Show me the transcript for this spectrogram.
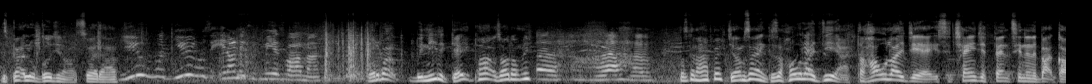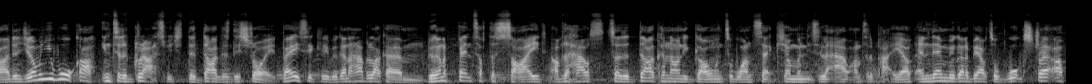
This better look good, you know, I swear down. You would you was in on it with me as well, man. What about, we need a gate part as well, don't we? Uh, What's gonna happen? Do you know what I'm saying? Because the whole idea, the whole idea is to change the fencing in the back garden. Do you know when you walk up into the grass, which the dog has destroyed? Basically, we're gonna have like um, we're gonna fence off the side of the house so the dog can only go into one section when it's let out onto the patio, and then we're gonna be able to walk straight up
